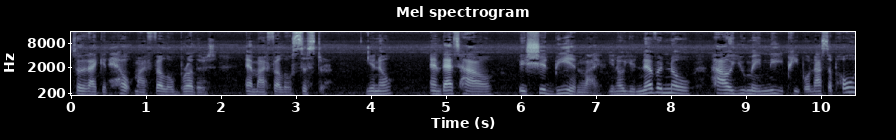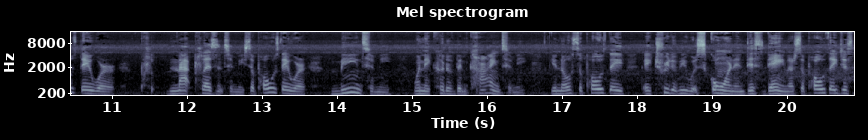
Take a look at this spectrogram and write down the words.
so that I could help my fellow brothers and my fellow sister, you know? And that's how it should be in life. You know, you never know how you may need people. Now, suppose they were not pleasant to me. Suppose they were mean to me when they could have been kind to me. You know, suppose they they treated me with scorn and disdain, or suppose they just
